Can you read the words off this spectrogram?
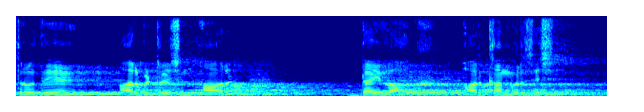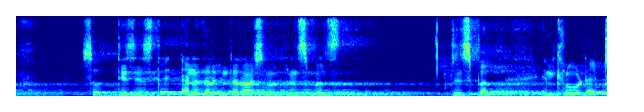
through the arbitration or dialogue or conversation. So this is the another international principles principle included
